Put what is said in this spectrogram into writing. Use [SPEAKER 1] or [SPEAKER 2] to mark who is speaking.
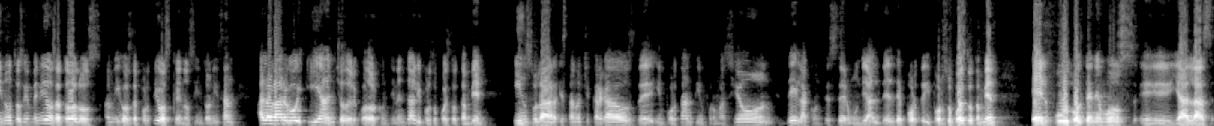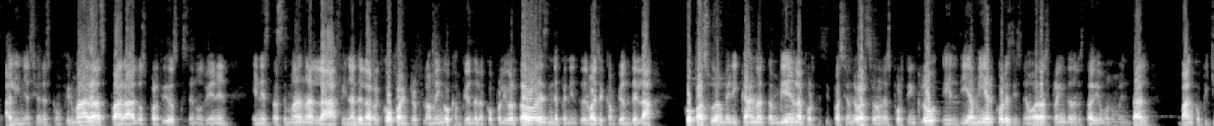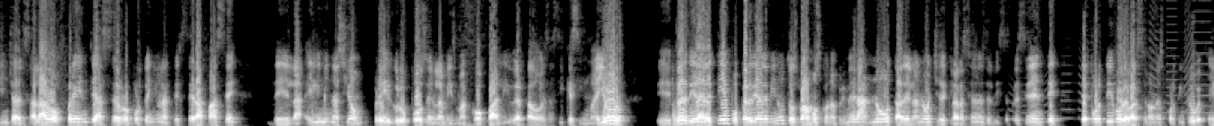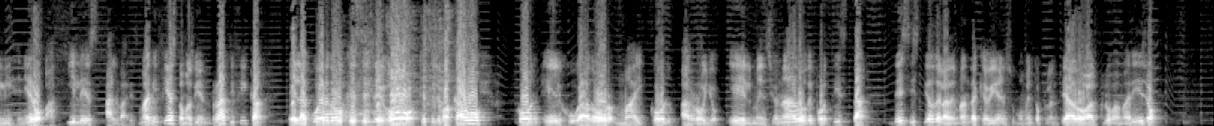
[SPEAKER 1] horas con 13 minutos. Bienvenidos a todos los amigos deportivos que nos sintonizan a lo largo y ancho del Ecuador continental y por supuesto también insular. Esta noche cargados de importante información del acontecer mundial del deporte y por supuesto también el fútbol. Tenemos eh, ya las alineaciones confirmadas para los partidos que se nos vienen en esta semana. La final de la Recopa entre Flamengo, campeón de la Copa Libertadores, Independiente del Valle, campeón de la Copa Sudamericana también, la participación de Barcelona Sporting Club el día miércoles, 19 horas 30 en el Estadio Monumental Banco Pichincha del Salado, frente a Cerro Porteño en la tercera fase de la eliminación pre-grupos en la misma Copa Libertadores. Así que sin mayor eh, pérdida de tiempo, pérdida de minutos, vamos con la primera nota de la noche, declaraciones del vicepresidente deportivo de Barcelona Sporting Club, el ingeniero Aquiles Álvarez. Manifiesto, más bien ratifica el acuerdo que se llegó, que se llevó a cabo con el jugador Michael Arroyo. El mencionado deportista desistió de la demanda que había en su momento planteado al Club Amarillo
